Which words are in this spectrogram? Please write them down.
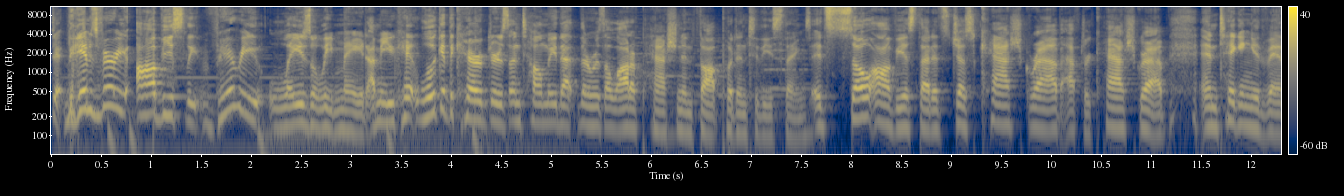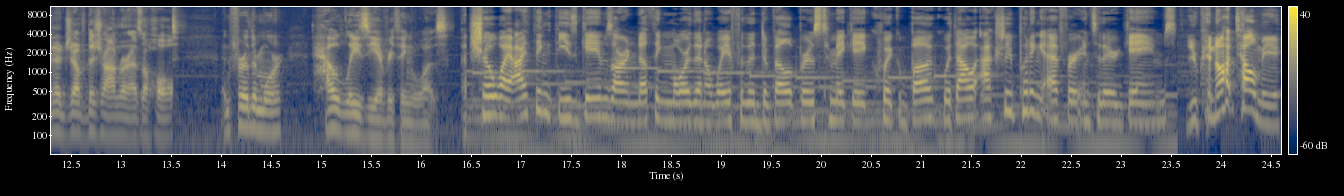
The game's very obviously, very lazily made. I mean, you can't look at the characters and tell me that there was a lot of passion and thought put into these things. It's so obvious that it's just cash grab after cash grab and taking advantage of the genre as a whole. And furthermore, how lazy everything was. Show why I think these games are nothing more than a way for the developers to make a quick buck without actually putting effort into their games. You cannot tell me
